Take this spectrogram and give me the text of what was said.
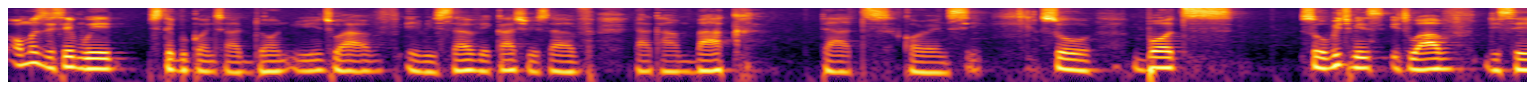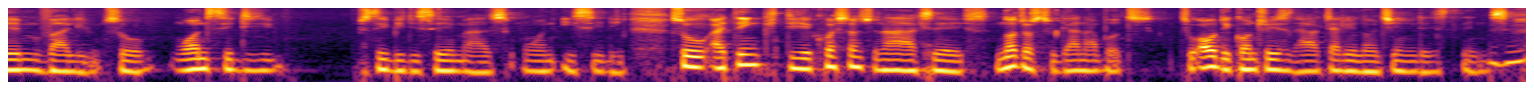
almost the same way stable coins are done. You need to have a reserve, a cash reserve that can back that currency. So, but so which means it will have the same value. So one cedi will still be the same as one e-cedi. So I think the question to now ask is not just to Ghana but to all the countries that are actually launching these things, Mhm.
